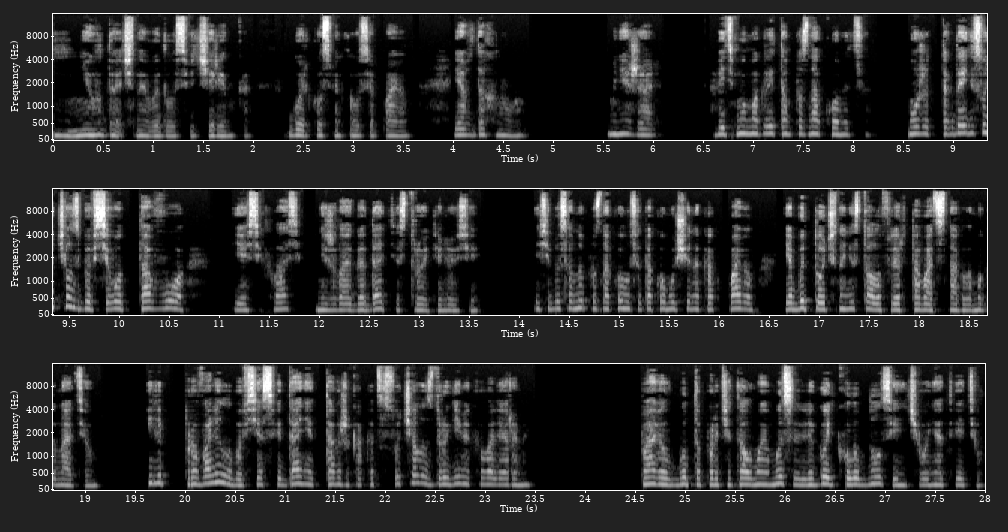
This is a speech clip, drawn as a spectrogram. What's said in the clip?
Неудачная выдалась вечеринка, горько усмехнулся Павел. Я вздохнула. Мне жаль. А ведь мы могли там познакомиться. Может, тогда и не случилось бы всего того... Я осеклась, не желая гадать и строить иллюзии. Если бы со мной познакомился такой мужчина, как Павел, я бы точно не стала флиртовать с наглым Игнатием. Или провалила бы все свидания так же, как это случалось с другими кавалерами. Павел будто прочитал мою мысль, легонько улыбнулся и ничего не ответил.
